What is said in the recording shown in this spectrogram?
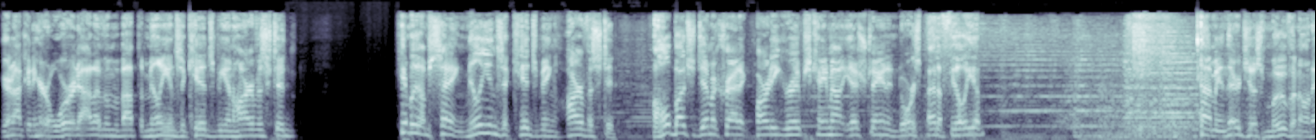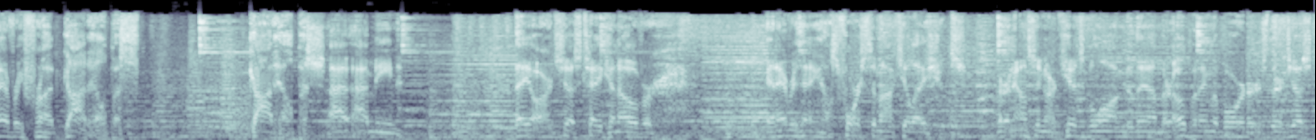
you're not going to hear a word out of him about the millions of kids being harvested. Can't believe I'm saying millions of kids being harvested. A whole bunch of Democratic Party groups came out yesterday and endorsed pedophilia. I mean, they're just moving on every front. God help us. God help us. I, I mean, they are just taking over and everything else, forced inoculations. They're announcing our kids belong to them. They're opening the borders. They're just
